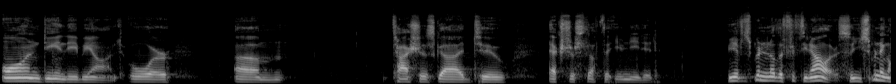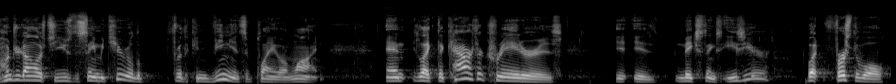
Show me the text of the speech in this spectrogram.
on D&D Beyond or um, Tasha's guide to extra stuff that you needed. You have to spend another fifty dollars. So you're spending hundred dollars to use the same material to, for the convenience of playing online. And like the character creator is, is makes things easier. But first of all,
